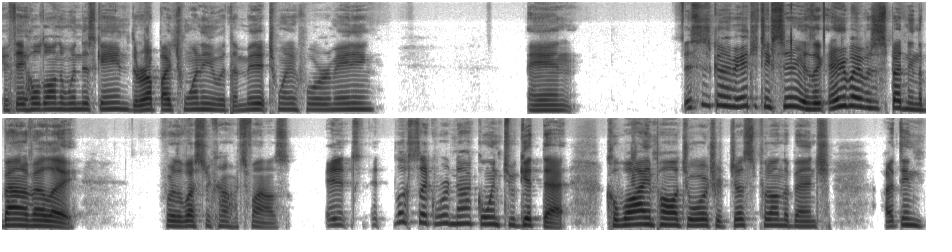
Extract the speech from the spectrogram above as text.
If they hold on to win this game, they're up by 20 with a minute 24 remaining. And this is going to be interesting series. Like everybody was expecting the Battle of LA for the Western Conference Finals. It it looks like we're not going to get that. Kawhi and Paul George are just put on the bench. I think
